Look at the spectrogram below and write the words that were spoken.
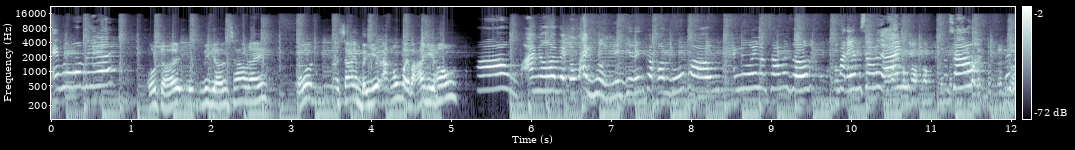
Em không có biết. Ủa trời bây giờ sao đây? Ủa sao em bị gì ăn uống bậy bạ gì không? Không Anh ơi vậy có ảnh hưởng gì đến cho con bú không? Anh ơi làm sao bây giờ? Mặt em sao vậy anh? Làm sao? Bây giờ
